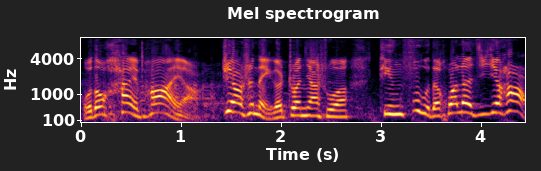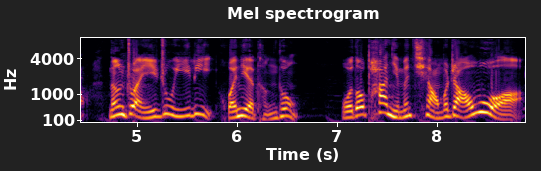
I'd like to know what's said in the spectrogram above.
我都害怕呀！这要是哪个专家说听复古的欢乐集结号能转移注意力、缓解疼痛，我都怕你们抢不着我。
